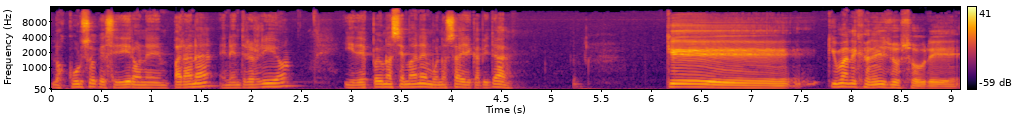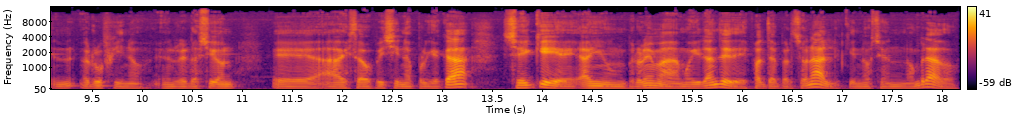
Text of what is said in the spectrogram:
los cursos que se dieron en Paraná, en Entre Ríos, y después una semana en Buenos Aires, capital. ¿Qué, manejan ellos sobre Rufino en relación eh, a esta oficina? Porque acá sé que hay un problema muy grande de falta de personal que no se han nombrado.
